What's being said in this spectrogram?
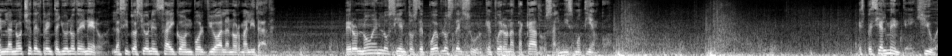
En la noche del 31 de enero, la situación en Saigón volvió a la normalidad. Pero no en los cientos de pueblos del sur que fueron atacados al mismo tiempo. Especialmente en Hue,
